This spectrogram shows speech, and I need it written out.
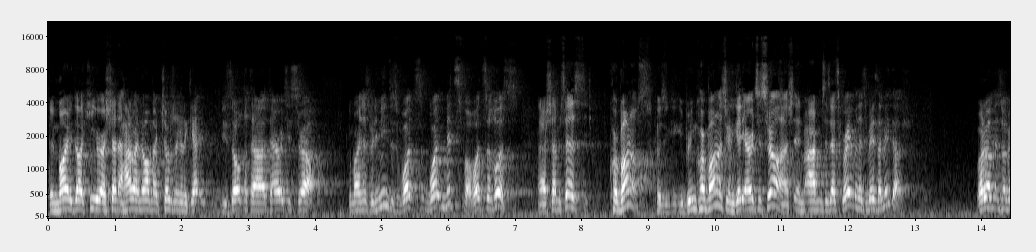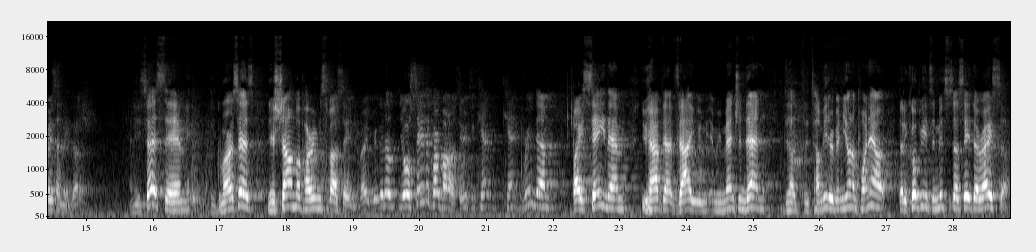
how do I know my children are going to get bizocha to, Eretz Yisrael? The Gemara says, what he means is, what's, what mitzvah, what's zechus? And Hashem says, korbanos, because you bring korbanos, you're going to get Eretz Yisrael. And Avram says, that's great when there's a on HaMikdash. What about no Beis HaMikdash? And he says to him, the Gemara says, Nishama parim svaseinu, right? You're gonna, you'll say the korbanos. If you can't, can't bring them by saying them, you have that value. And we mentioned then, the, the Talmud Ben Yonah point out that it could be it's a mitzvah say daraisa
